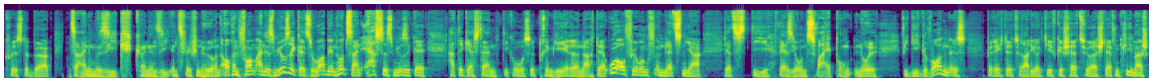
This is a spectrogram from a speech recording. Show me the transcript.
Christa Burke. Seine Musik können Sie inzwischen hören, auch in Form eines Musicals. Robin Hood, sein erstes Musical, hatte gestern die große Premiere nach der Uraufführung im letzten Jahr. Jetzt die Version 2.0. Wie die geworden ist, berichtet Radioaktiv-Geschäftsführer Steffen Klimasch.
